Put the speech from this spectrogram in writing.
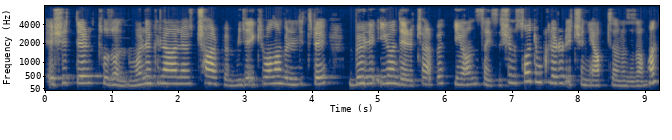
eşittir. Tuzun molekülerle çarpı mili ekvivalent bölü litre bölü iyon değeri çarpı iyon sayısı. Şimdi sodyum klorür için yaptığımız zaman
